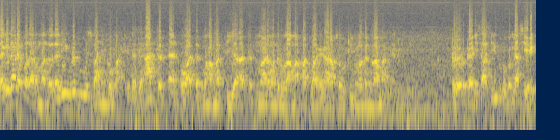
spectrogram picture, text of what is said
Nah kita repot Armando, jadi urip wis panjang kok pakai. Jadi adat NU, adat Muhammadiyah, adat mana wonten ulama fatwa ke Arab Saudi, wonten ulama ya. Berorganisasi itu hukumnya syirik.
